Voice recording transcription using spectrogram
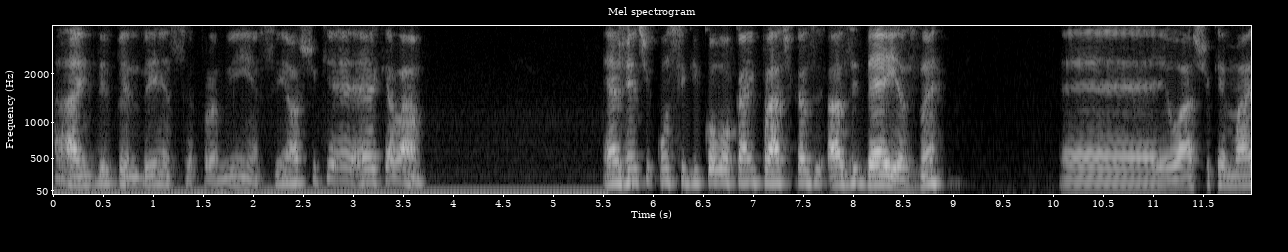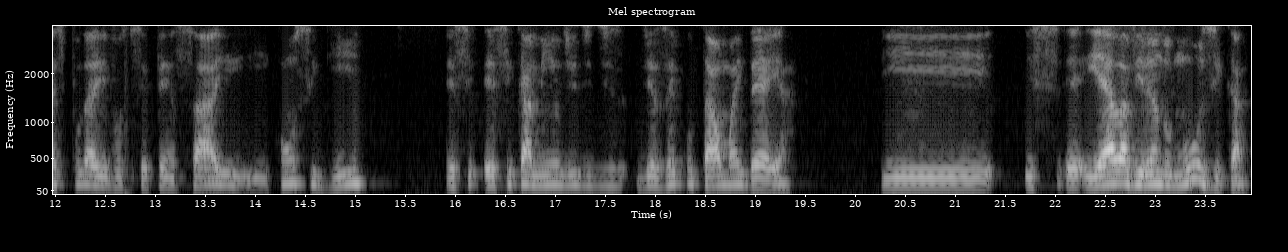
A independência, para mim, assim, eu acho que é, é aquela é a gente conseguir colocar em prática as, as ideias, né? É, eu acho que é mais por aí você pensar e, e conseguir esse, esse caminho de, de, de, executar uma ideia. E, e, e ela virando música,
